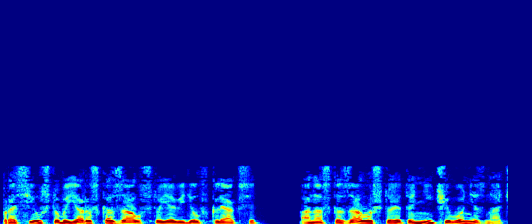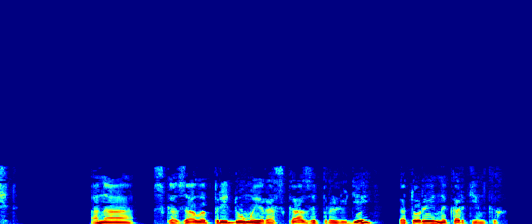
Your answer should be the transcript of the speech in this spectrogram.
просил, чтобы я рассказал, что я видел в кляксе. Она сказала, что это ничего не значит. Она сказала, придумай рассказы про людей, которые на картинках.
